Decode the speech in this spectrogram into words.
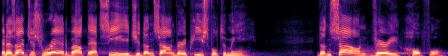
And as I've just read about that siege, it doesn't sound very peaceful to me. It doesn't sound very hopeful.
